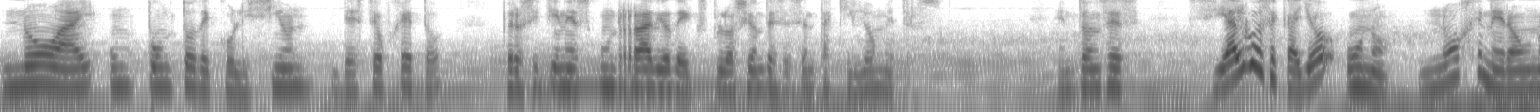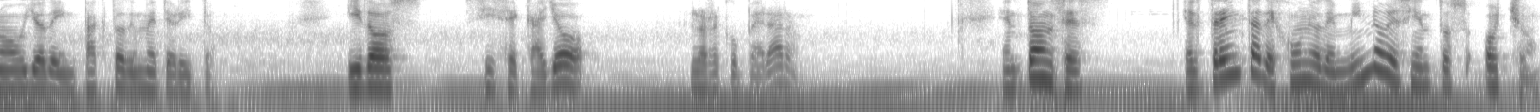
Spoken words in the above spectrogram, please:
no hay un punto de colisión de este objeto, pero sí tienes un radio de explosión de 60 kilómetros. Entonces, si algo se cayó, uno, no generó un hoyo de impacto de un meteorito. Y dos, si se cayó, lo recuperaron. Entonces, el 30 de junio de 1908,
